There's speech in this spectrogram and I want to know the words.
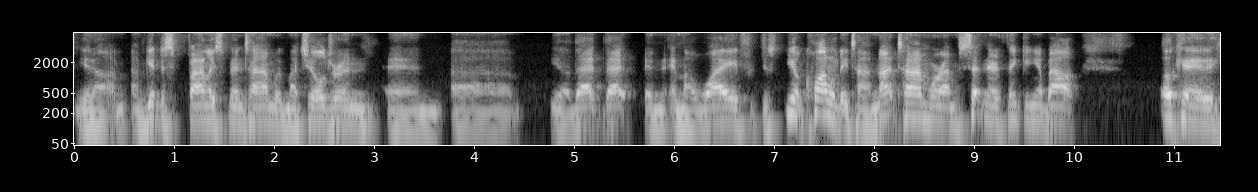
you know, I'm, I'm, getting to finally spend time with my children and uh, you know that that and and my wife just you know quality time not time where i'm sitting there thinking about okay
